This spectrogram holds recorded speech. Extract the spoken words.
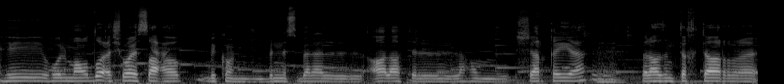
هي هو الموضوع شوي صعب بيكون بالنسبة للآلات اللي هم الشرقية. فلازم تختار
